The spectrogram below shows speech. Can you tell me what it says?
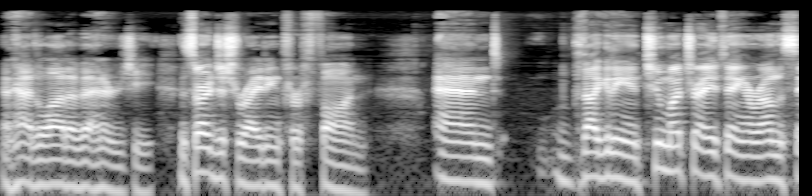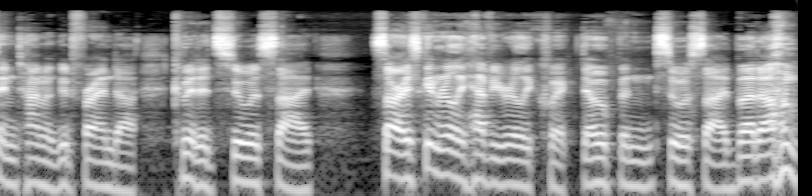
and had a lot of energy and started just writing for fun. And without getting in too much or anything, around the same time, a good friend uh, committed suicide. Sorry, it's getting really heavy really quick, dope and suicide. But um,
